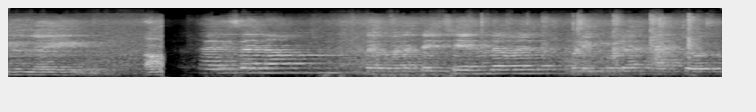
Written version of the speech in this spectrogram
இல்லை. தரிசனம் நிறுவனத்தைச் சேர்ந்தவர் விழிப்புடன் மற்றொரு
